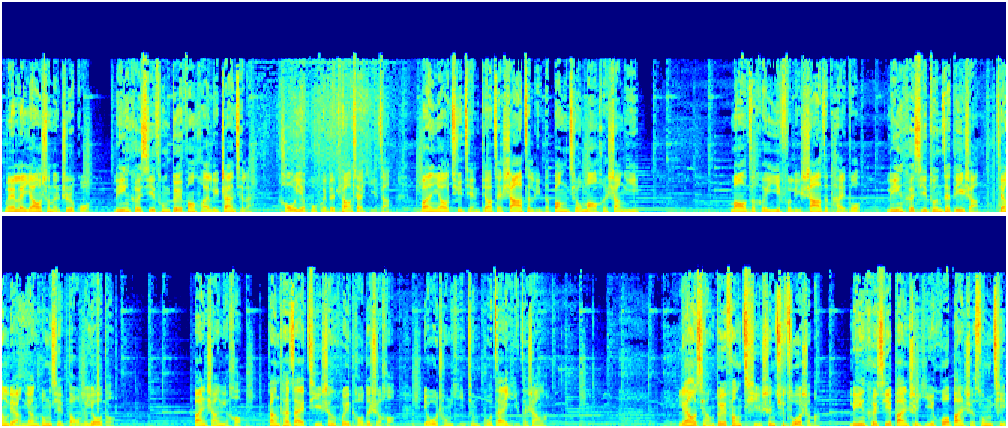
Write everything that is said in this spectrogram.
没了腰上的桎梏，林和熙从对方怀里站起来。头也不回的跳下椅子，弯腰去捡掉在沙子里的棒球帽和上衣。帽子和衣服里沙子太多，林和熙蹲在地上，将两样东西抖了又抖。半晌以后，当他再起身回头的时候，尤虫已经不在椅子上了。料想对方起身去做什么，林和熙半是疑惑，半是松气，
